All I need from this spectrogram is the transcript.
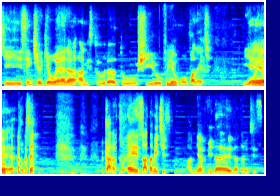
que sentia que eu era a mistura do Shiro Fui com eu. o Valete. E Foi é... eu. Foi você? Cara, é exatamente isso. A minha vida é exatamente isso.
